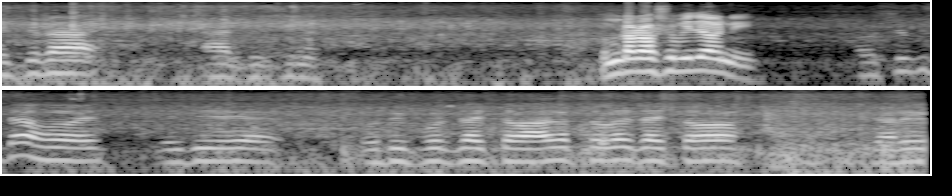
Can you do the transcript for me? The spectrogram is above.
এই দুটা আর দিছি না। তোমরা অসুবিধা হয়নি? অসুবিধা হয়। এই যে উদয়পুর যাইতো আগরতলা যাইতো গাড়ি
